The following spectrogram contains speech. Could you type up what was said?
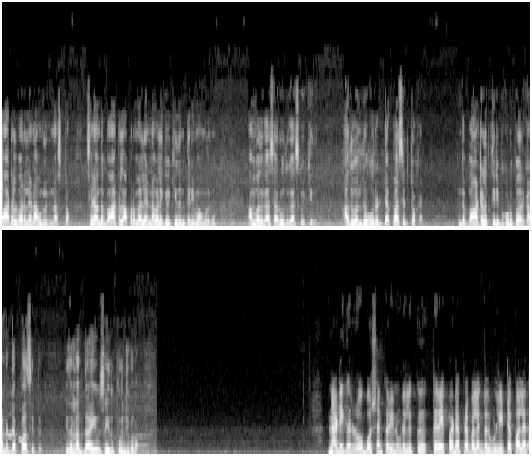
பாட்டில் வரலைன்னா அவங்களுக்கு நஷ்டம். சரி அந்த பாட்டில் அப்புறமேல என்ன விலைக்கு விற்கிதுன்னு தெரியுமா உங்களுக்கு? ஐம்பது காசு அறுபது காசுக்கு விற்கிது அது வந்து ஒரு டெபாசிட் தொகை. இந்த பாட்டிலை திருப்பி கொடுப்பதற்கான டெபாசிட் இதெல்லாம் தயவு செய்து புரிஞ்சுக்கணும். நடிகர் ரோபோ சங்கரின் உடலுக்கு திரைப்பட பிரபலங்கள் உள்ளிட்ட பலர்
